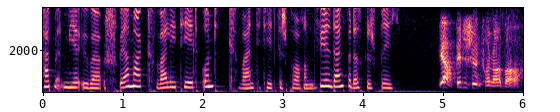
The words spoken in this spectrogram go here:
hat mit mir über Spermaqualität und Quantität gesprochen. Vielen Dank für das Gespräch. Ja, bitteschön, Frau Neubauer.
